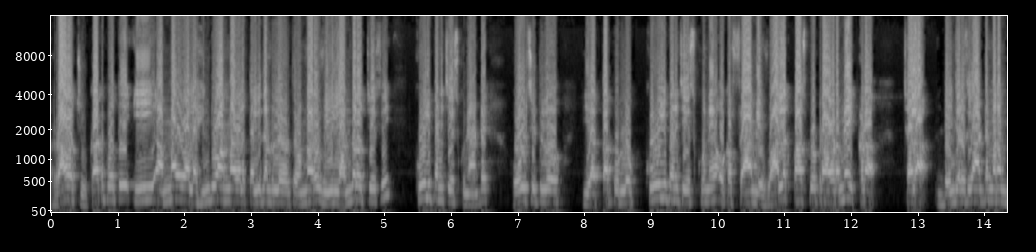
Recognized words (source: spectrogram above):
రావచ్చు. కాకపోతే ఈ అమ్మాయి వాళ్ళ హిందూ అమ్మాయి వాళ్ళ తల్లిదండ్రులు ఎవరైతే ఉన్నారో వీళ్ళందరూ వచ్చేసి కూలి పని చేసుకునే అంటే ఓల్డ్ సిటీలో ఈ అత్తాపూర్లో కూలి పని చేసుకునే ఒక ఫ్యామిలీ. వాళ్ళకి పాస్పోర్ట్ రావడమే ఇక్కడ చాలా డేంజరస్గా అంటే మనం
